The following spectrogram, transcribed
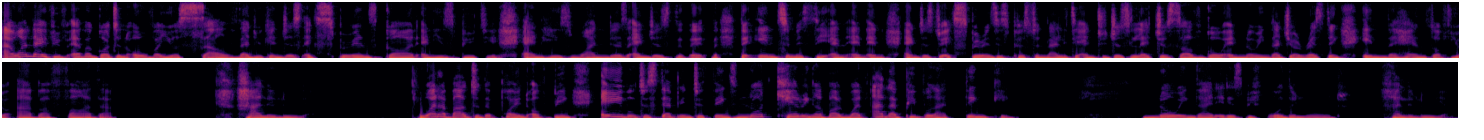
I wonder if you've ever gotten over yourself that you can just experience God and His beauty and His wonders and just the, the, the, intimacy and, and, and, and just to experience His personality and to just let yourself go and knowing that you're resting in the hands of your Abba Father. Hallelujah. What about to the point of being able to step into things, not caring about what other people are thinking, knowing that it is before the Lord? Hallelujah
